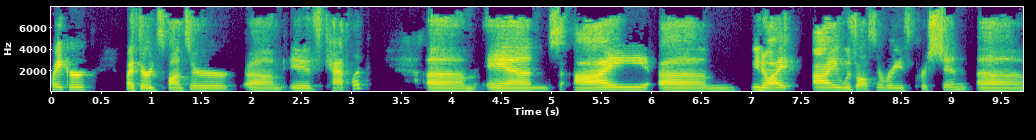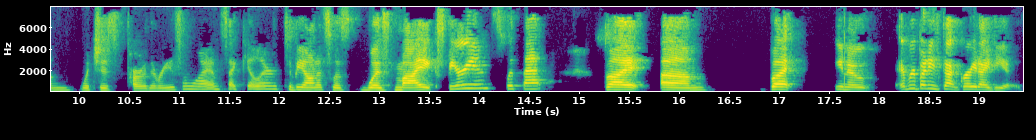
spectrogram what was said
Quaker. My third sponsor um, is Catholic. Um, and I, um, you know, I, I was also raised Christian, um, which is part of the reason why I'm secular, to be honest, was, was my experience with that. But, um, but you know everybody's got great ideas.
